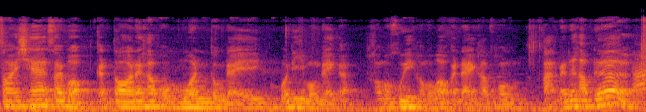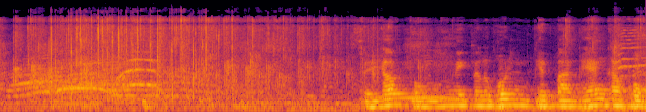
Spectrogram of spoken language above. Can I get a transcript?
ซอยแช่ซอยบอกกันต่อนะครับ ผมมวนตรงไหนว่าดีมองใดกับเขามาคุยเขามาบอกกันได้ครับ ผมฝากด้วยนะครับเด้อ สวัสดีครับ ผมนิกนรพลเพียรบานแพงครับผม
